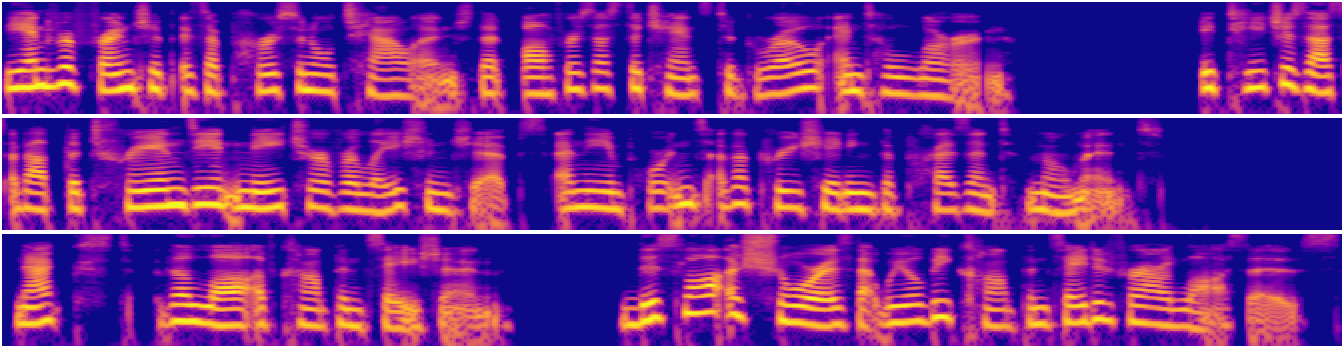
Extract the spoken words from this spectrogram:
The end of a friendship is a personal challenge that offers us the chance to grow and to learn. It teaches us about the transient nature of relationships and the importance of appreciating the present moment. Next, the law of compensation. This law assures that we will be compensated for our losses.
